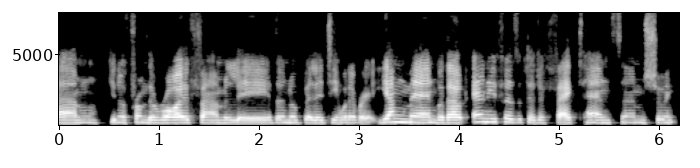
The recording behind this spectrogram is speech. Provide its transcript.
um, you know, from the royal family, the nobility, whatever, young men without any physical defect, handsome, showing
